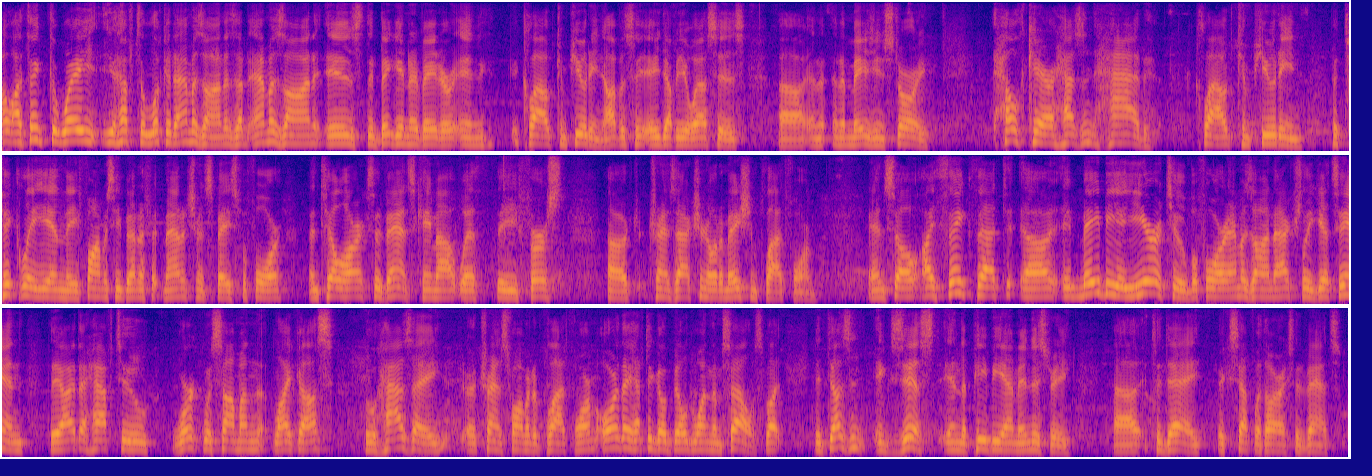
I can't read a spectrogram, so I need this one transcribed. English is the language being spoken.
Well, I think the way you have to look at Amazon is that Amazon is the big innovator in cloud computing. Obviously, AWS is uh, an, an amazing story. Healthcare hasn't had cloud computing, particularly in the pharmacy benefit management space before, until RxAdvance came out with the first uh, transaction automation platform. And so I think that uh, it may be a year or two before Amazon actually gets in. They either have to work with someone like us who has a, a, transformative platform, or they have to go build one themselves. But it doesn't exist in the PBM industry uh, today, except with RxAdvance.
